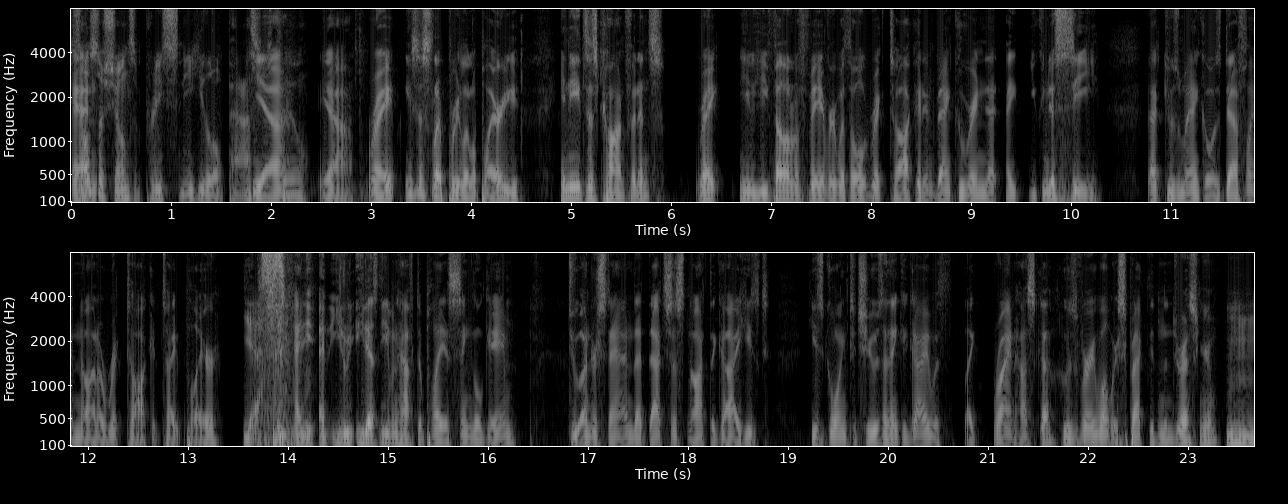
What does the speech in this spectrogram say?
He's And- also shown some pretty sneaky little passes yeah, too. yeah, right. He's a slippery little player. He, he needs his confidence, right? He, he fell out of favor with old Rick Tocchet in Vancouver, and that, I, you can just see that Kuzmenko is definitely not a Rick Tocchet type player, Yes. and, he, and you, he doesn't even have to play a single game to understand that that's just not the guy he's he's going to choose. I think a guy with like Ryan Huska, who's very well respected in the dressing room, mm-hmm.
